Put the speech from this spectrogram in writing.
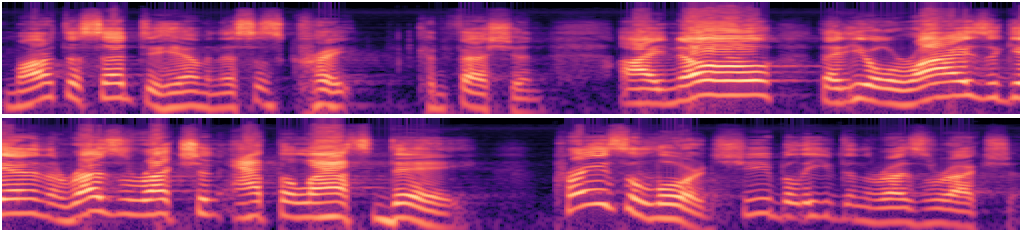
Martha said to him, and this is great confession I know that he will rise again in the resurrection at the last day. Praise the Lord. She believed in the resurrection.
